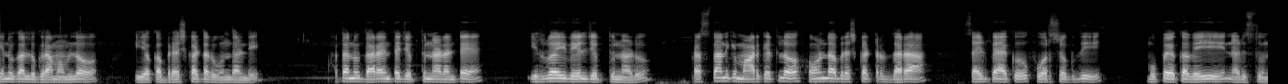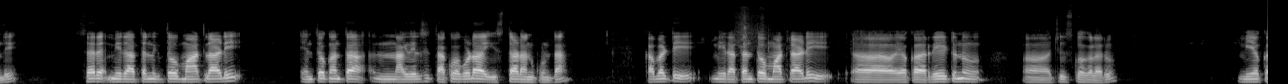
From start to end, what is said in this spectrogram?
ఏనుగల్లు గ్రామంలో ఈ యొక్క బ్రష్ కట్టర్ ఉందండి. అతను ధర ఎంత చెప్తున్నాడంటే ఇరవై వేలు చెప్తున్నాడు. ప్రస్తుతానికి మార్కెట్లో హోండా బ్రష్ కట్టర్ ధర సైడ్ ప్యాక్ ఫోర్ స్ట్రోక్ది ముప్పై ఒక్క వెయ్యి నడుస్తుంది. సరే మీరు అతనితో మాట్లాడి ఎంతో కొంత నాకు తెలిసి తక్కువ కూడా ఇస్తాడనుకుంటా. కాబట్టి మీరు అతనితో మాట్లాడి యొక్క రేటును చూసుకోగలరు. మీ యొక్క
